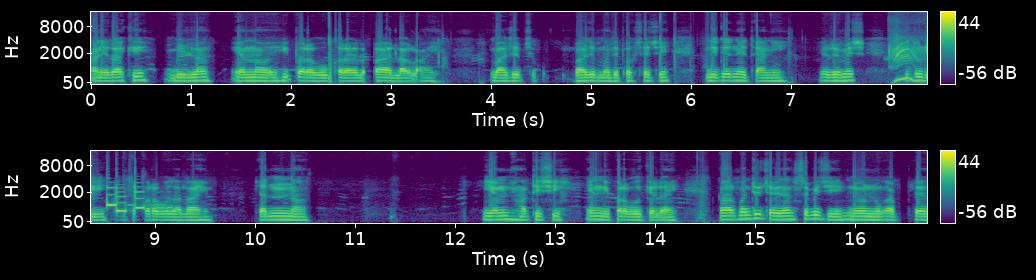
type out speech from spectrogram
आणि राखी बिर्ला यांनाही पराभव करायला पाहायला लागला आहे. भाजपचे भाजपमध्ये पक्षाचे दिग्गज नेते आणि रमेश पिधुडी यांचा पराभव झाला आहे. त्यांना यम हातीशी यांनी पराभव केला आहे. दोन हजार पंचवीसच्या विधानसभेची निवडणूक आपल्या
